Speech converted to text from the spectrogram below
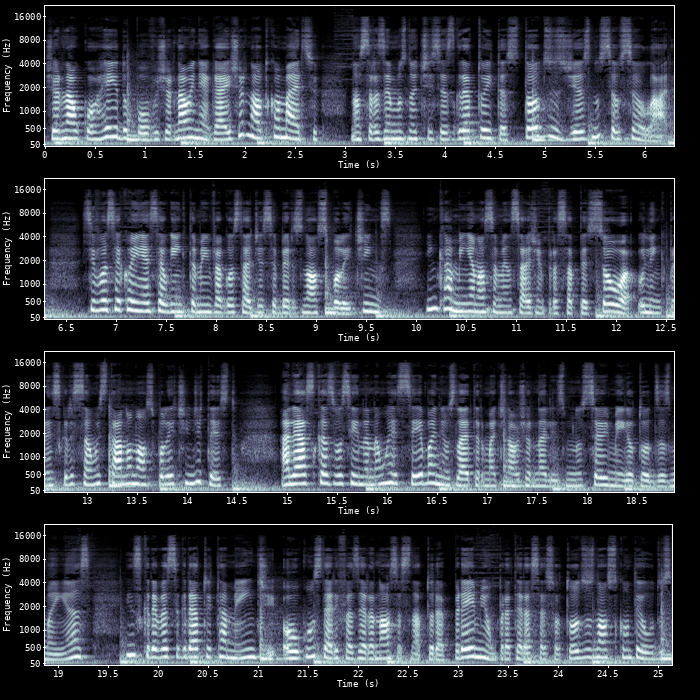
Jornal Correio do Povo, Jornal NH e Jornal do Comércio. Nós trazemos notícias gratuitas todos os dias no seu celular. Se você conhece alguém que também vai gostar de receber os nossos boletins, encaminhe a nossa mensagem para essa pessoa. O link para inscrição está no nosso boletim de texto. Aliás, caso você ainda não receba a newsletter Matinal Jornalismo no seu e-mail todas as manhãs, inscreva-se gratuitamente ou considere fazer a nossa assinatura premium para ter acesso a todos os nossos conteúdos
